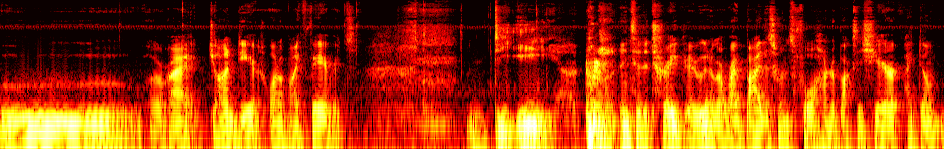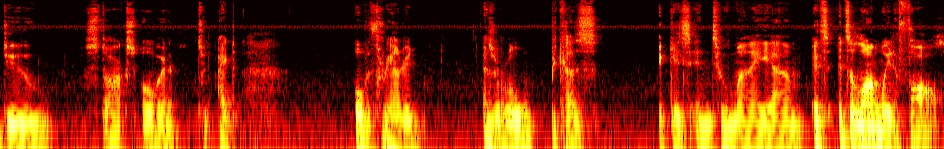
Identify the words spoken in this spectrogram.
Ooh, all right. John Deere is one of my favorites. DE into the trade grid. We're gonna go right by this one's 400 bucks a share. I don't do stocks over to I over 300 as a rule because it gets into my um, it's it's a long way to fall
